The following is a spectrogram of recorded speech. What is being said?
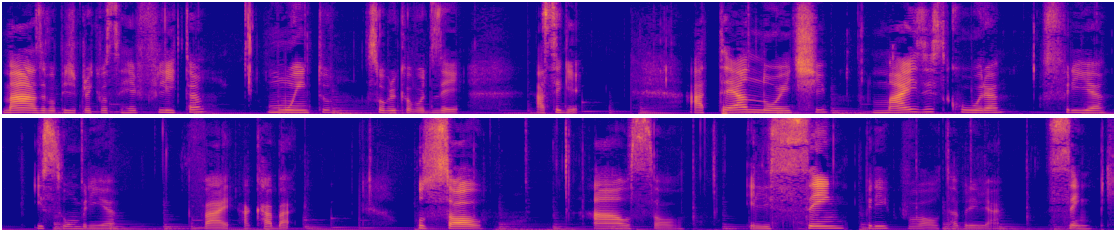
Mas eu vou pedir para que você reflita muito sobre o que eu vou dizer a seguir. Até a noite mais escura, fria e sombria vai acabar. O sol, ah, o sol, ele sempre volta a brilhar, sempre.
